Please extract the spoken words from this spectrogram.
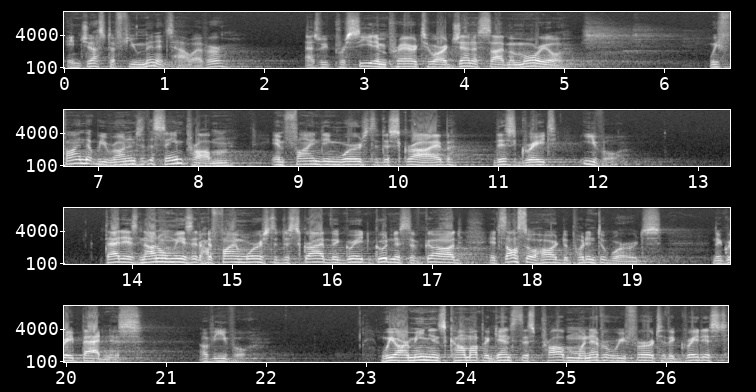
In just a few minutes, however, as we proceed in prayer to our genocide memorial, we find that we run into the same problem in finding words to describe this great evil. That is, not only is it hard to find words to describe the great goodness of God, it's also hard to put into words the great badness of evil. We Armenians come up against this problem whenever we refer to the greatest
